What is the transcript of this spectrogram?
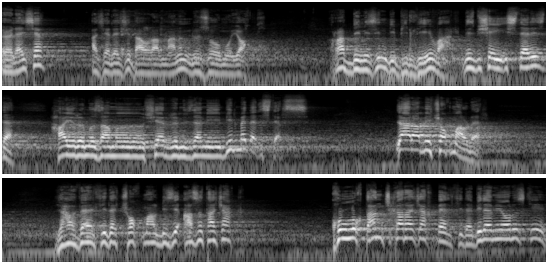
Öyleyse aceleci davranmanın lüzumu yok. Rabbimizin bir bildiği var. Biz bir şeyi isteriz de hayrımıza mı, şerrimize mi bilmeden isteriz. Ya Rabbi çok mal ver. Ya belki de çok mal bizi azıtacak. Kulluktan çıkaracak belki de bilemiyoruz ki.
